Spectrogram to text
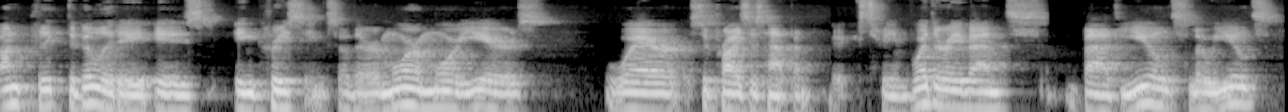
unpredictability is increasing. So there are more and more years where surprises happen extreme weather events, bad yields, low yields.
